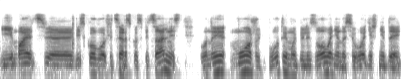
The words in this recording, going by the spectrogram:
і мають е, військово офіцерську спеціальність, вони можуть бути мобілізовані на сьогоднішній день.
